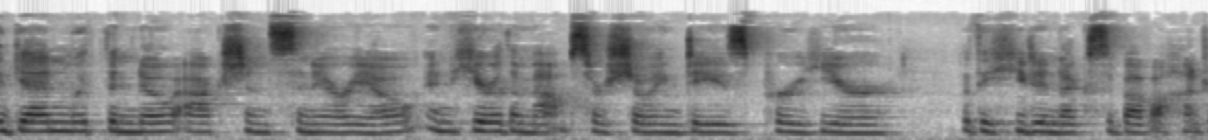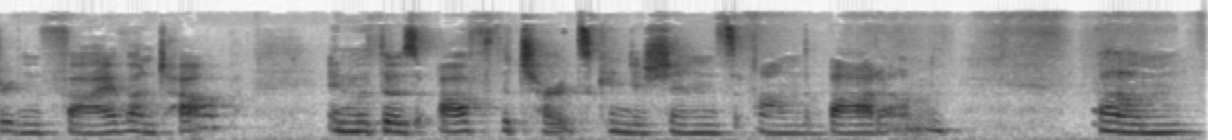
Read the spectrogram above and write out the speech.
Again, with the no action scenario, and here the maps are showing days per year with a heat index above 105 on top, and with those off the charts conditions on the bottom. Um,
